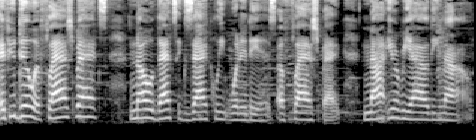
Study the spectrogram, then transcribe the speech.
If you deal with flashbacks, know that's exactly what it is a flashback, not your reality now.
